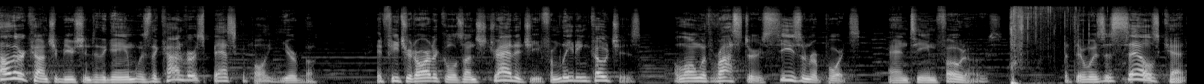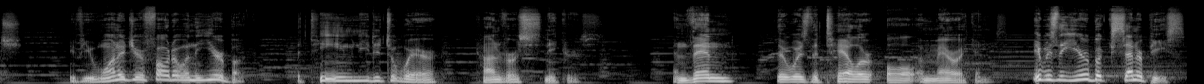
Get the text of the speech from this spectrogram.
other contribution to the game was the Converse Basketball Yearbook. It featured articles on strategy from leading coaches, along with rosters, season reports, and team photos. But there was a sales catch. If you wanted your photo in the yearbook, the team needed to wear Converse sneakers. And then there was the Taylor All Americans. It was the yearbook centerpiece,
